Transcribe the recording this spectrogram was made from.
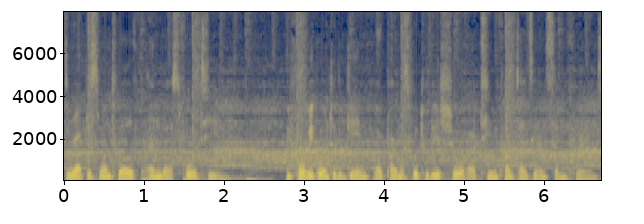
The Raptors won 12 and lost 14. Before we go into the game, our partners for today's show are Team Fanthasia and Sevyn Frames.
